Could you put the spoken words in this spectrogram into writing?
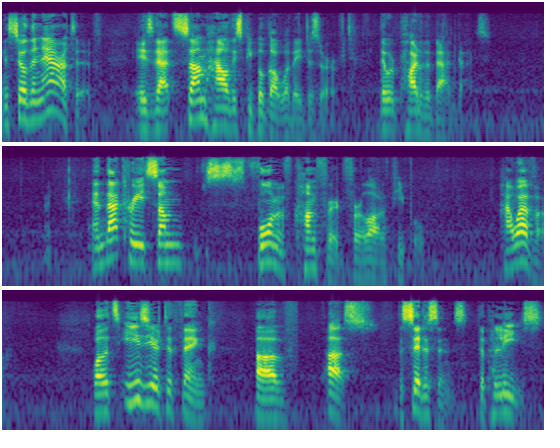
And so the narrative is that somehow these people got what they deserved. They were part of the bad guys. And that creates some form of comfort for a lot of people. However, while it's easier to think of us, the citizens, the police,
